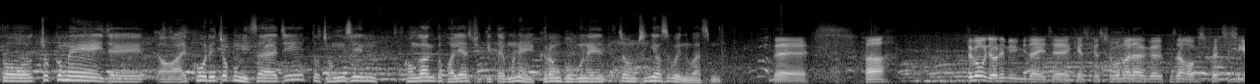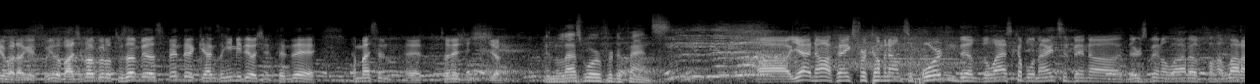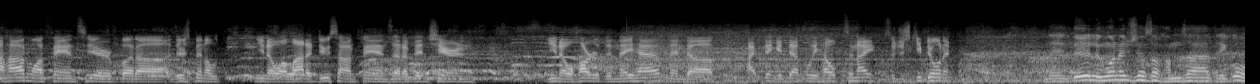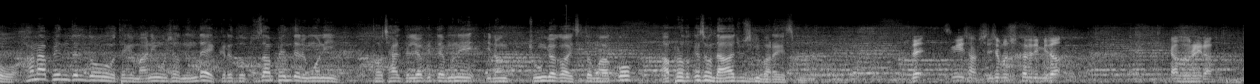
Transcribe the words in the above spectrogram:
또 조금의 이제 어, 알코올이 조금 있어야지 또 정신 건강도 관리할 수 있기 때문에 그런 부분에 좀 신경 쓰고 있는 것 같습니다. 네. 아 뜨거운 여름입니다. 이제 계속해서 좋은 활약을 부상 없이 펼치시길 바라겠고요. 마지막으로 두산 베어스 팬들께 항상 힘이 되어주실 텐데 한 말씀 네, 전해주시죠. And the last word for the fans. Uh, yeah, no, thanks for coming out and supporting. The, the last couple of nights have been uh, there's been a lot of a lot of Hanwha fans here, but uh, there's been a you know a lot of Doosan fans that have been cheering, you know, harder than they have, and uh, I think it definitely helped tonight. So just keep doing it. 네, 늘 응원해 주셔서 감사드리고 하나 팬들도 되게 많이 오셨는데 그래도 두산 팬들 응원이 더 잘 들렸기 때문에 이런 좋은 결과가 있었던 것 같고 앞으로도 계속 나와 주시기 바라겠습니다. 네, 승리 참 진심으로 축하드립니다. 감사합니다.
